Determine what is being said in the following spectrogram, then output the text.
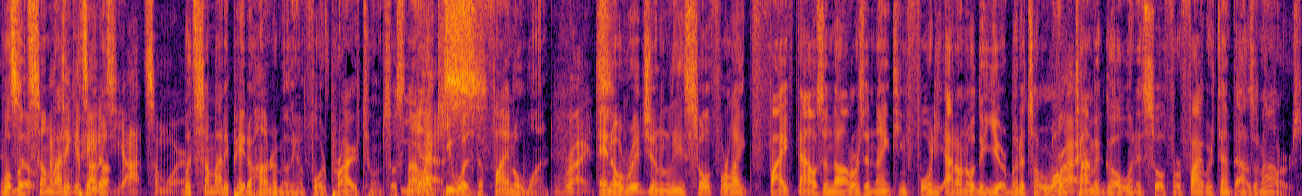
Well, but so somebody think it's paid a- his yacht somewhere. But somebody paid a hundred million for it prior to him, so it's not like he was the final one. Right. And originally it sold for like five thousand dollars in nineteen forty. I don't know the year, but it's a long Right. time ago when it sold for five or ten thousand dollars.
